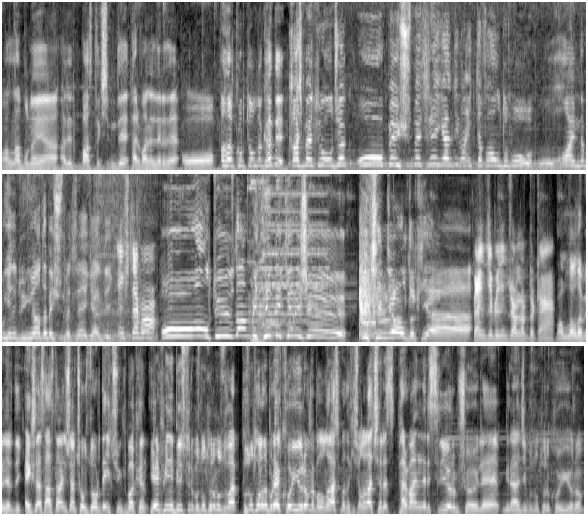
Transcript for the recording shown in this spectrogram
Vallahi bu ne ya? Hadi bastık şimdi pervaneleri de. Hop. Aha kurtulduk hadi. Kaç metre olacak? Oo 500 metreye geldik. Lan ilk defa oldu bu. Oha hem de bu yeni dünyada 500 metreye geldik. İşte bu. Oo 600 lan bitirdik yarışı. İkinci olduk ya. Bence birinci olurduk ha. Vallahi olabilirdik. Express aslında bence şu an çok zor değil çünkü bakın yepyeni bir sürü buz motorumuz var. Buz motorlarını buraya koyuyorum ve balonları açmadık hiç onları açarız. Pervaneleri siliyorum şöyle. Birazcık buz motoru koyuyorum.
